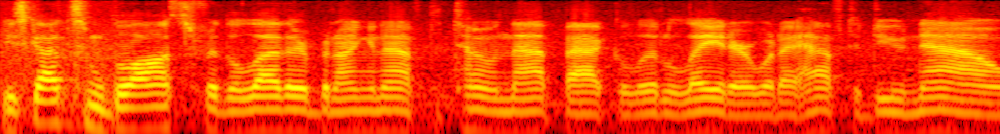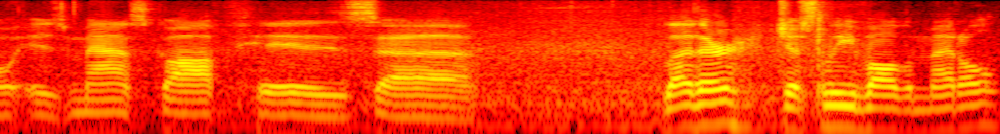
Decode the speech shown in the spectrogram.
He's got some gloss for the leather but I'm going to have to tone that back a little later. What I have to do now is mask off his uh, leather, just leave all the metal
